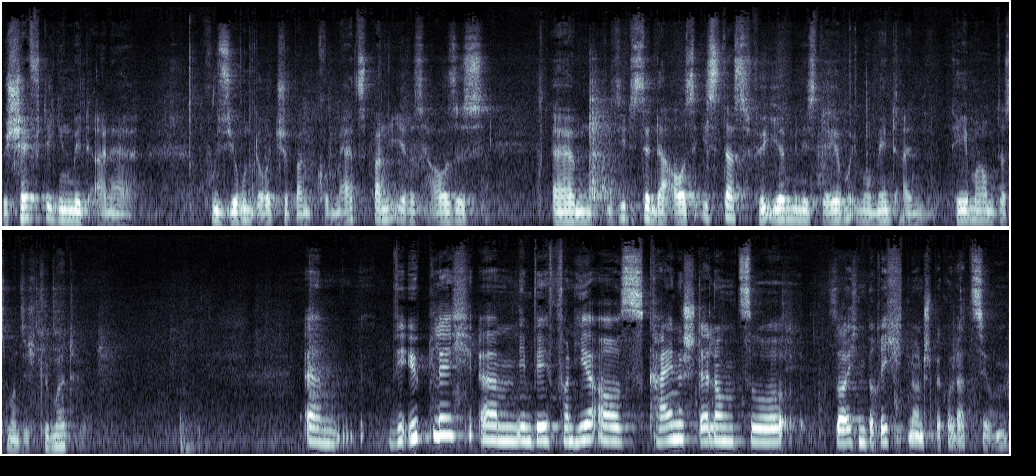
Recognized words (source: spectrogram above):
Beschäftigen mit einer Fusion Deutsche Bank Commerzbank Ihres Hauses. Ähm, wie sieht es denn da aus? Ist das für Ihr Ministerium im Moment ein Thema, um das man sich kümmert? Ähm, wie üblich ähm, nehmen wir von hier aus keine Stellung zu solchen Berichten und Spekulationen.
